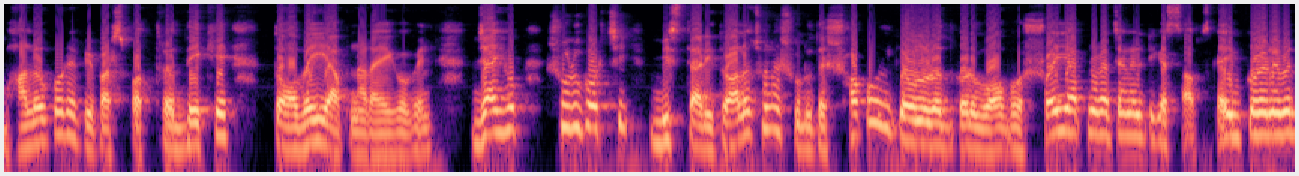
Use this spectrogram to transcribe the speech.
ভালো করে পেপারস পত্র দেখে তবেই আপনারা এগোবেন। যাই হোক, শুরু করছি বিস্তারিত আলোচনা। শুরুতে সকলকে অনুরোধ করব, অবশ্যই আপনারা চ্যানেলটিকে সাবস্ক্রাইব করে নেবেন।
